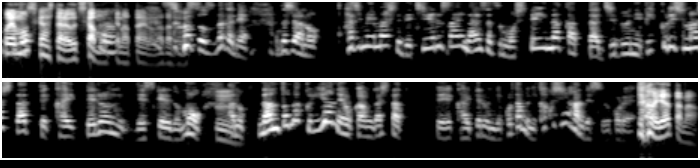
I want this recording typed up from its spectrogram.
これもしかしたらうちかもってなったんやろな、多分。そうそうそう。なんかね、私、あの、初めましてで、チエルさんへの挨拶もしていなかった自分にびっくりしましたって書いてるんですけれども、うんあの、なんとなく嫌な予感がしたって書いてるんで、これ多分ね、確信犯です、これ。やったな。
